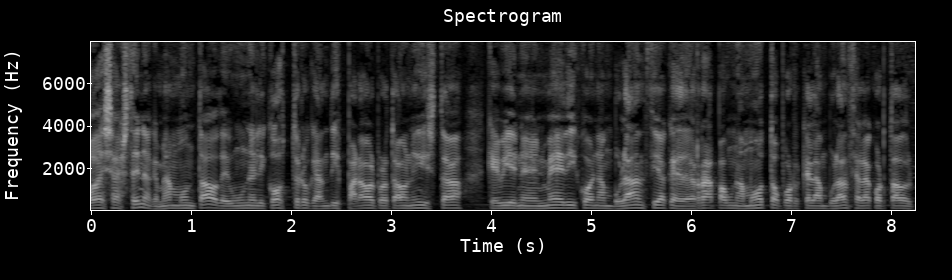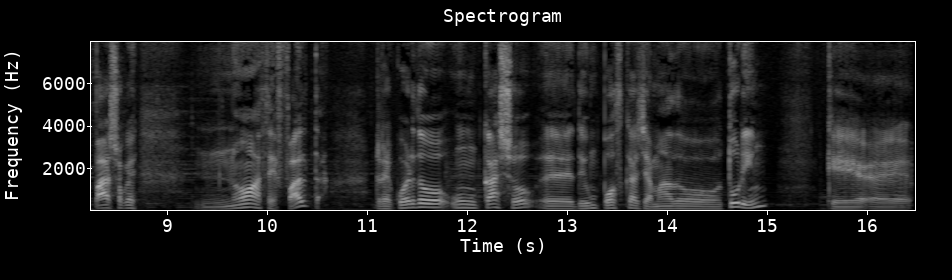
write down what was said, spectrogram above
toda esa escena que me han montado de un helicóptero que han disparado al protagonista, que viene el médico en ambulancia, que derrapa una moto porque la ambulancia le ha cortado el paso, que no hace falta. Recuerdo un caso eh, de un podcast llamado Turing, que eh,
